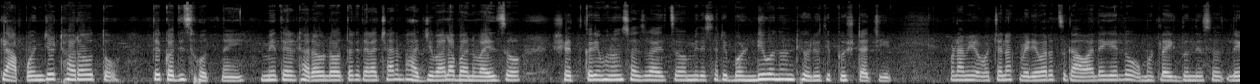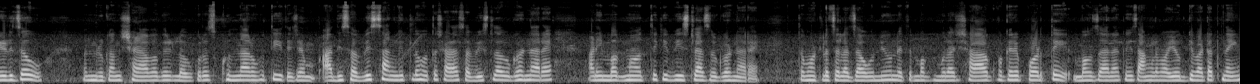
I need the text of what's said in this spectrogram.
की आपण जे ठरवतो ते कधीच होत नाही. मी त्याला ठरवलं होतं की त्याला छान भाजीवाला बनवायचं शेतकरी म्हणून सजवायचं. मी त्यासाठी बंडी बनवून ठेवली होती पृष्ठाची. पण आम्ही अचानक वेळेवरच गावाला गेलो. म्हटलं एक दोन दिवस लेट जाऊ. पण मृगांक शाळा वगैरे लवकरच खुलणार होती. त्याच्या आधी सव्वीस सांगितलं होतं शाळा सव्वीसला उघडणार आहे आणि मग मग होते की वीसलाच उघडणार आहे. तर म्हटलं चला जाऊन येऊ. नाही तर मग मुलाची शाळा वगैरे पडते. मग जाणं काही चांगलं योग्य वाटत नाही.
